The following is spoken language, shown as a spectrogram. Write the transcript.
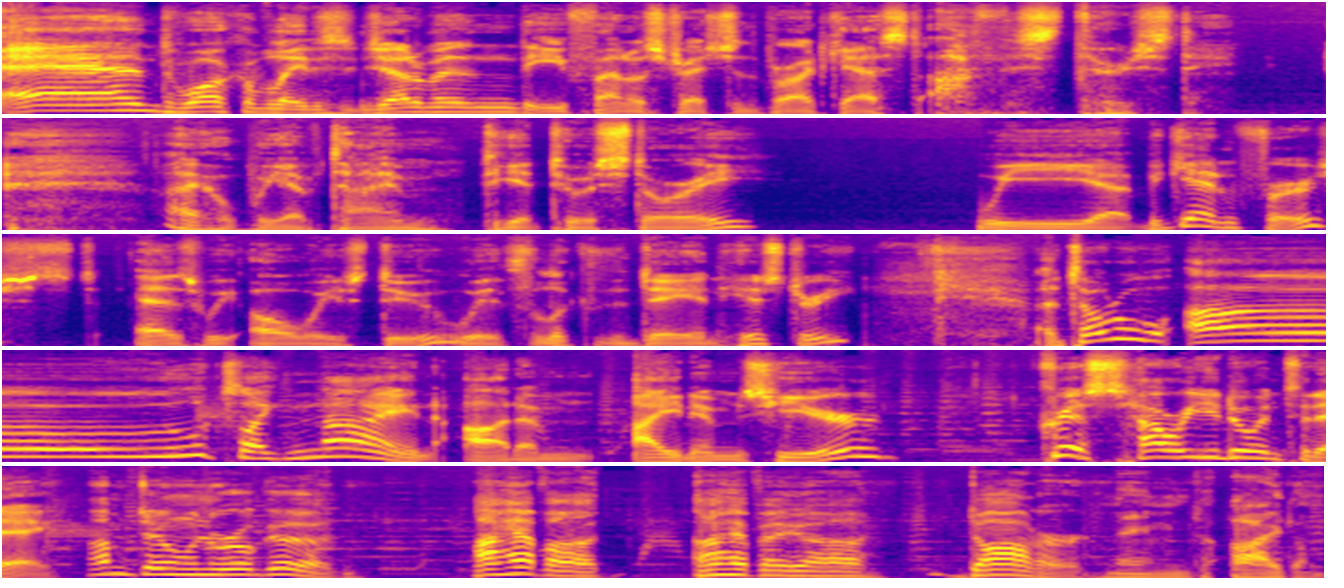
And welcome, ladies and gentlemen, the final stretch of the broadcast on this Thursday. I hope we have time to get to a story. We uh, begin first, as we always do, with Look at the Day in History. A total of, looks like nine autumn items here. Chris, how are you doing today? I'm doing real good. I have a I have a uh, daughter named Item.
